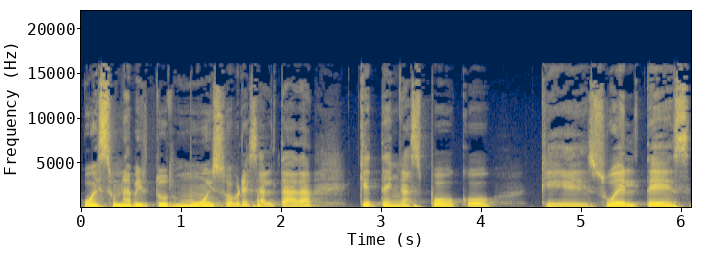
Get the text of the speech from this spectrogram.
o es una virtud muy sobresaltada que tengas poco, que sueltes,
